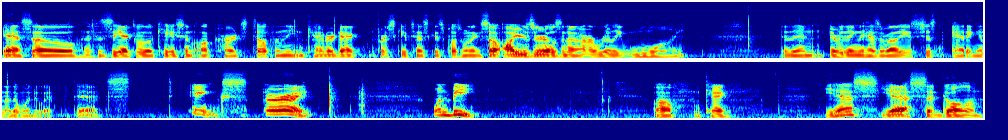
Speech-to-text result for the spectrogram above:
yeah, so if it's the active location, all cards dealt from the encounter deck for escape test gets plus one. So all your zeros now are really one. And then everything that has a value is just adding another one to it. That stinks. All right. 1B. Oh, okay. Yes, yes, said Gollum.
